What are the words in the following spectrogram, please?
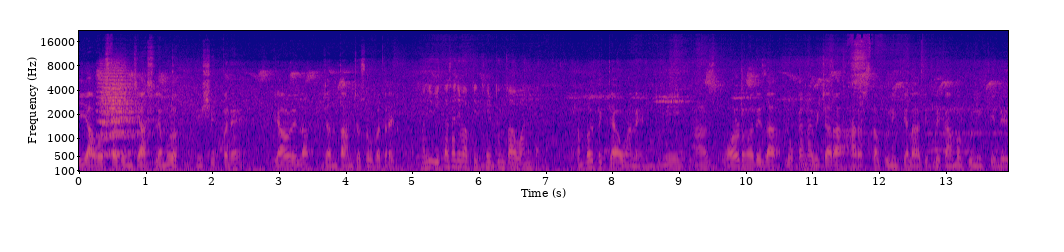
ही अवस्था त्यांची असल्यामुळं निश्चितपणे यावेळेला जनता आमच्यासोबत राहील. म्हणजे विकासाच्या बाबतीत थेट तुमचं आव्हान आहे त्यांना शंभर टक्के आव्हान आहे. तुम्ही आज वॉर्डमध्ये जा. लोकांना विचारा हा रस्ता कुणी केला? तिथले कामं कुणी केलेत?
